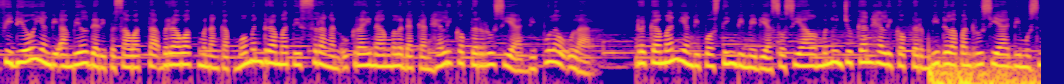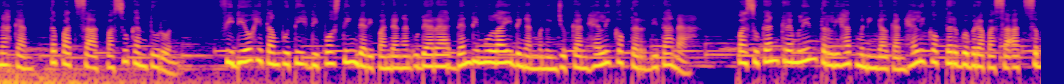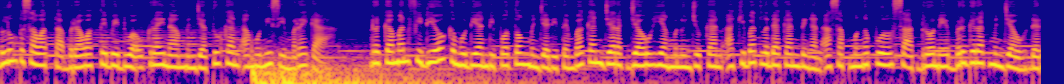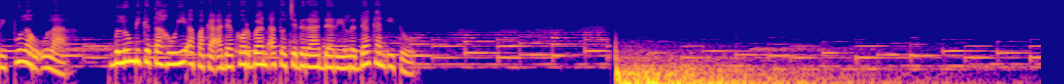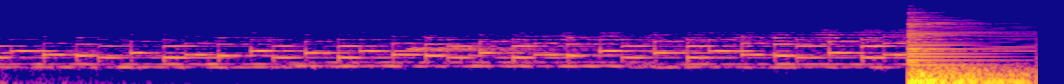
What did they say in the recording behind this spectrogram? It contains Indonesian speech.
Video yang diambil dari pesawat tak berawak menangkap momen dramatis serangan Ukraina meledakkan helikopter Rusia di Pulau Ular. Rekaman yang diposting di media sosial menunjukkan helikopter Mi-8 Rusia dimusnahkan tepat saat pasukan turun. Video hitam putih diposting dari pandangan udara dan dimulai dengan menunjukkan helikopter di tanah. Pasukan Kremlin terlihat meninggalkan helikopter beberapa saat sebelum pesawat tak berawak TB-2 Ukraina menjatuhkan amunisi mereka. Rekaman video kemudian dipotong menjadi tembakan jarak jauh yang menunjukkan akibat ledakan dengan asap mengepul saat drone bergerak menjauh dari Pulau Ular. Belum diketahui apakah ada korban atau cedera dari ledakan itu.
